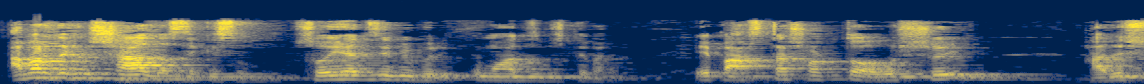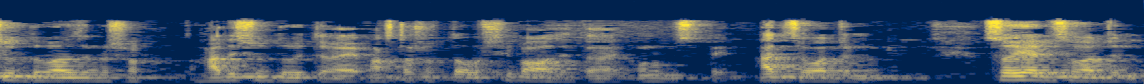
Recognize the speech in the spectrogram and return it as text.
আবার দেখেন সাজ আছে কিছু, সহি হাদিসের বিপরীত মহাদেশ বুঝতে পারে। এই পাঁচটা শর্ত অবশ্যই হাদিস শুদ্ধ হওয়ার জন্য শর্ত। হাদিস শুদ্ধ হইতে হয়, পাঁচটা শর্ত অবশ্যই পাওয়া যেতে হয় কোনো কিছুতে, হাদিস হওয়ার জন্য, সহি হাদিস হওয়ার জন্য।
